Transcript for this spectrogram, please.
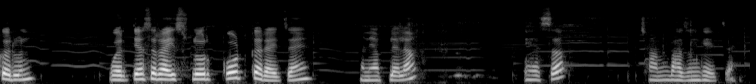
करून वरती असं राईस फ्लोअर कोट करायचं आहे आणि आपल्याला हे असं छान भाजून घ्यायचं आहे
